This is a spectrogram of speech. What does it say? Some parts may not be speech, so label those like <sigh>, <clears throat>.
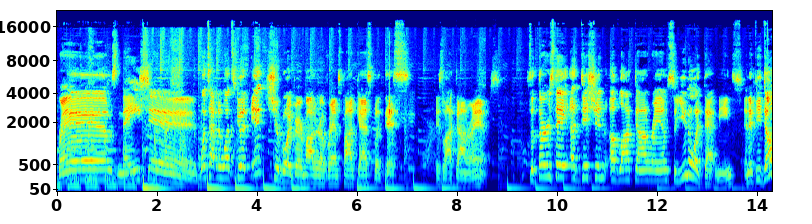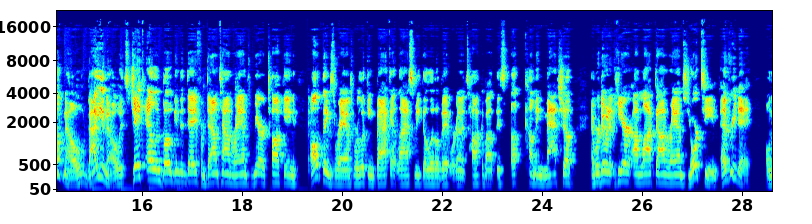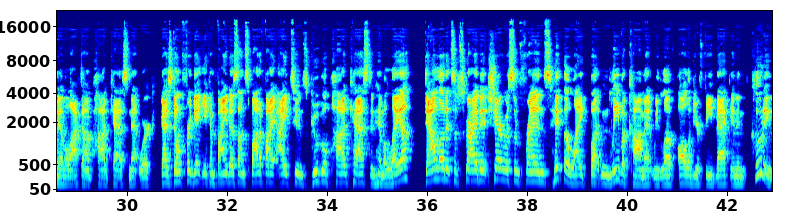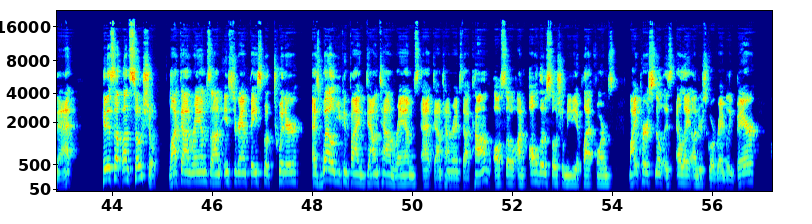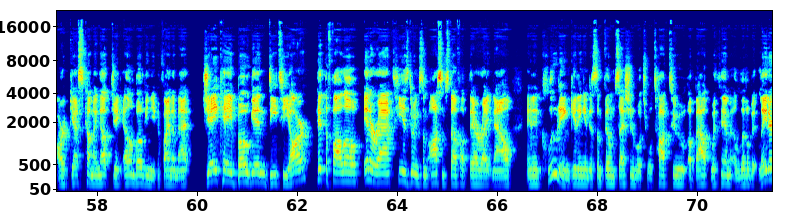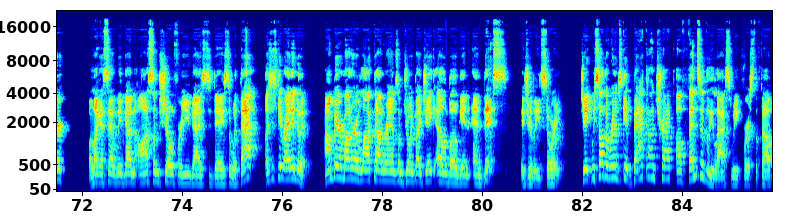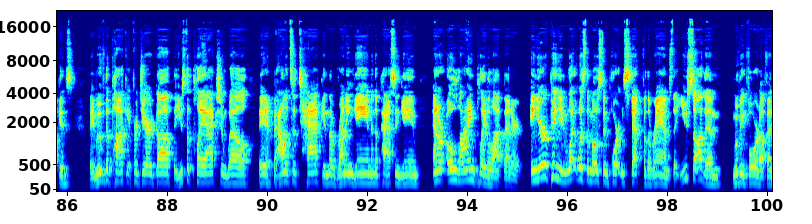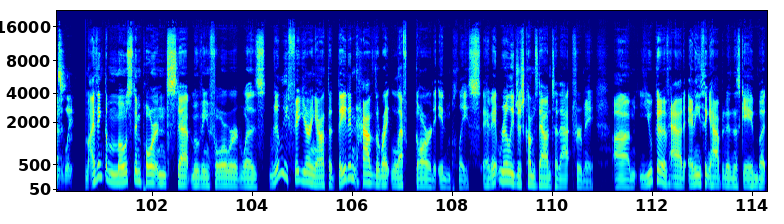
Rams Nation! What's happening? What's good? It's your boy Bear Motter of Rams Podcast, but this is Locked On Rams. It's the Thursday edition of Locked On Rams, so you know what that means. And if you don't know, now you know. It's Jake Ellenbogen today from Downtown Rams. We are talking all things Rams. We're looking back at last week a little bit. We're going to talk about this upcoming matchup, and we're doing it here on Locked On Rams, your team, every day only on the Locked On Podcast Network. Guys, don't forget you can find us on Spotify, iTunes, Google Podcast, and Himalaya. Download it, subscribe it, share it with some friends, hit the like button, leave a comment. We love all of your feedback, and including that, hit us up on social. Locked On Rams on Instagram, Facebook, Twitter. As well, you can find Downtown Rams at downtownrams.com. Also on all those social media platforms. My personal is LA underscore Rambling Bear. Our guest coming up, Jake Ellenbogen. You can find him at JK Bogan DTR. Hit the follow, interact. He is doing some awesome stuff up there right now, and including getting into some film session, which we'll talk to about with him a little bit later. But like I said, we've got an awesome show for you guys today. So with that, let's just get right into it. I'm Bear Motter of Locked On Rams. I'm joined by Jake Ellenbogen, and this is your lead story. Jake, we saw the Rams get back on track offensively last week versus the Falcons. They moved the pocket for Jared Goff. They used the play action well. They had a balanced attack in the running game and the passing game. And our O line played a lot better. In your opinion, what was the most important step for the Rams that you saw them moving forward offensively? I think the most important step moving forward was really figuring out that they didn't have the right left guard in place. And it really just comes down to that for me. Um, you could have had anything happen in this game, but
